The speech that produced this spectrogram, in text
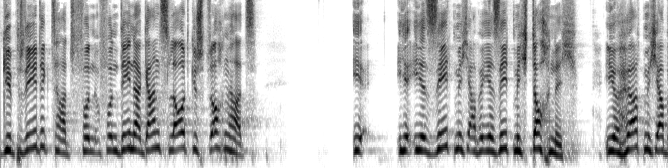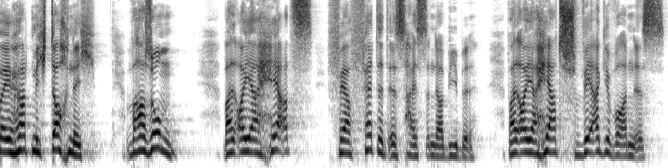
gepredigt hat, von, von denen er ganz laut gesprochen hat, ihr, ihr, ihr seht mich, aber ihr seht mich doch nicht. Ihr hört mich, aber ihr hört mich doch nicht. Warum? Weil euer Herz verfettet ist, heißt in der Bibel weil euer Herz schwer geworden ist,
